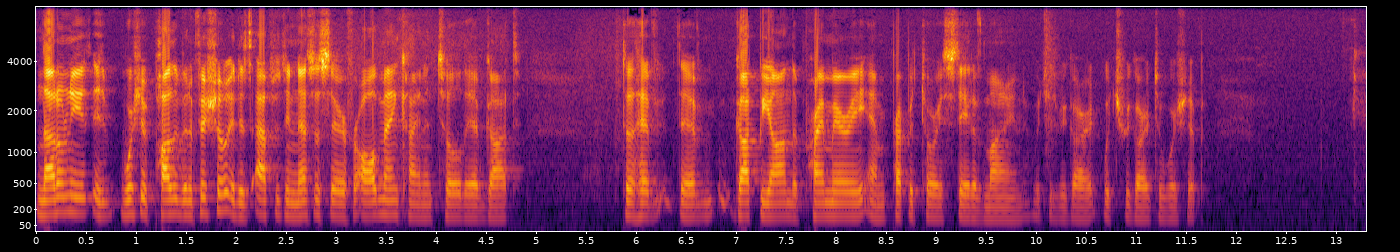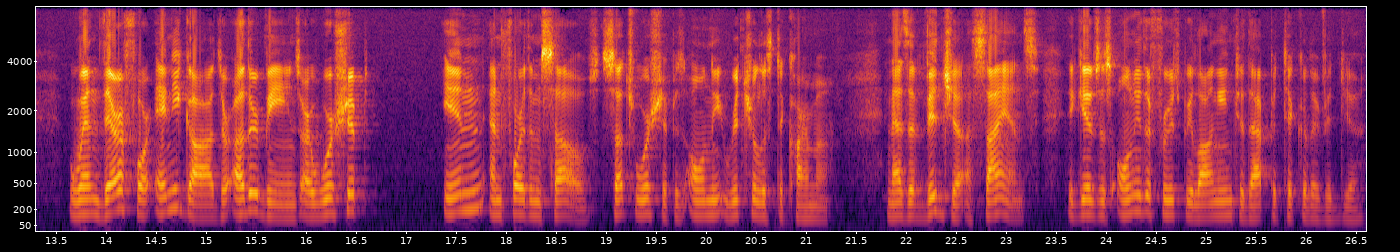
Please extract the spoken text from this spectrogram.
not only is worship positive beneficial, it is absolutely necessary for all mankind until they have got to have, to have got beyond the primary and preparatory state of mind, which is regard which regard to worship. When therefore any gods or other beings are worshipped in and for themselves, such worship is only ritualistic karma, and as a vidya, a science, it gives us only the fruits belonging to that particular vidya.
